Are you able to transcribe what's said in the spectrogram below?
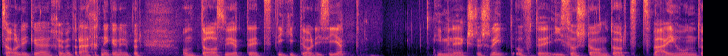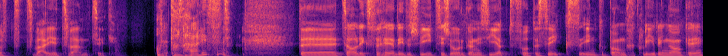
Zahlungen, kommen Rechnungen über und das wird jetzt digitalisiert. Im nächsten Schritt auf den ISO-Standard 222. Und das heißt? Der Zahlungsverkehr in der Schweiz ist organisiert von der SIX, Interbank Clearing AG.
